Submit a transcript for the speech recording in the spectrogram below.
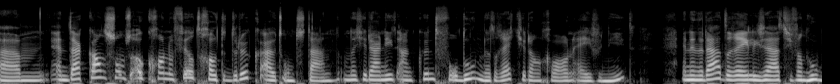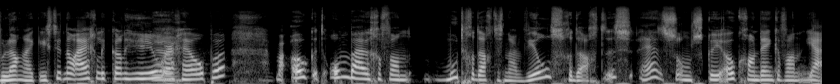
Um, en daar kan soms ook gewoon een veel te grote druk uit ontstaan. Omdat je daar niet aan kunt voldoen. Dat red je dan gewoon even niet. En inderdaad, de realisatie van hoe belangrijk is dit nou eigenlijk kan heel erg helpen. Maar ook het ombuigen van moedgedachten naar wilsgedachten. Soms kun je ook gewoon denken van, ja,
